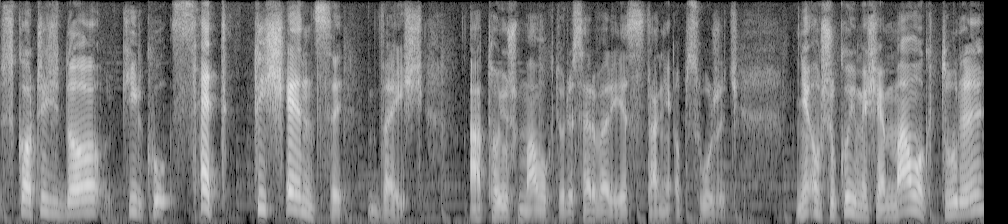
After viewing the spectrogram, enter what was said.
skoczyć do kilkuset tysięcy wejść a to już mało który serwer jest w stanie obsłużyć. Nie oszukujmy się, mało który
